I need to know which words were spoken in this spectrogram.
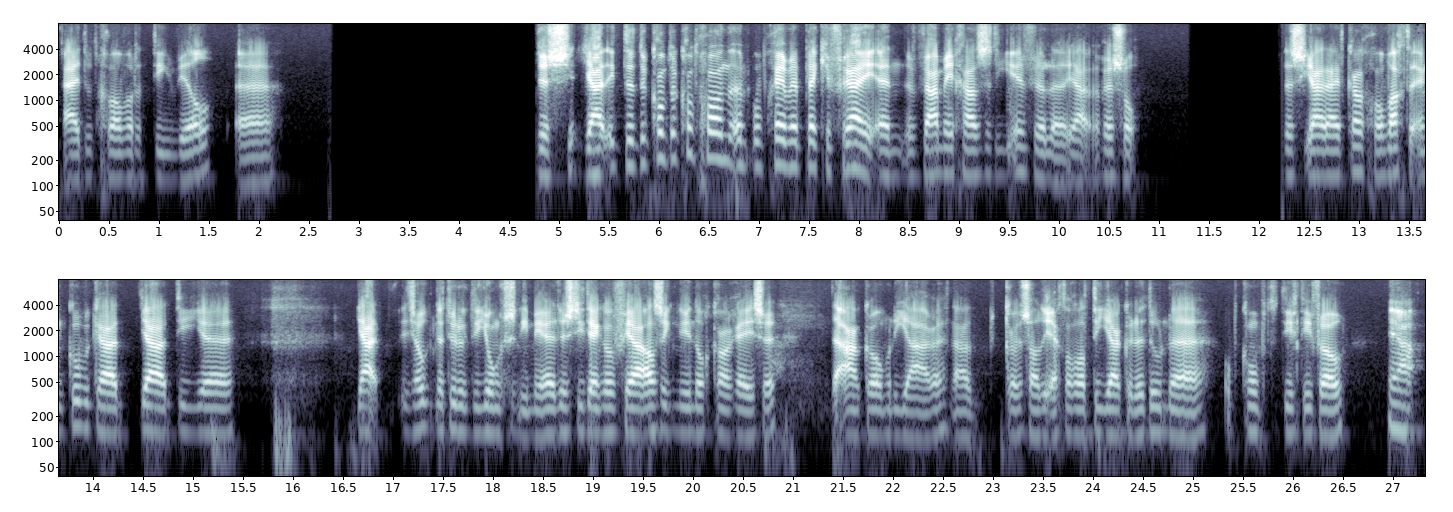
Hij doet gewoon wat het team wil. Dus ja, er, komt, er komt gewoon op een gegeven moment plekje vrij. En waarmee gaan ze die invullen? Ja, Russell. Dus ja, hij kan gewoon wachten. En Kubica, ja, die uh, ja, is ook natuurlijk de jongste niet meer. Dus die denkt ook van ja, als ik nu nog kan racen, de aankomende jaren. Nou, zal hij echt nog wel tien jaar kunnen doen uh, op competitief niveau. Ja.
